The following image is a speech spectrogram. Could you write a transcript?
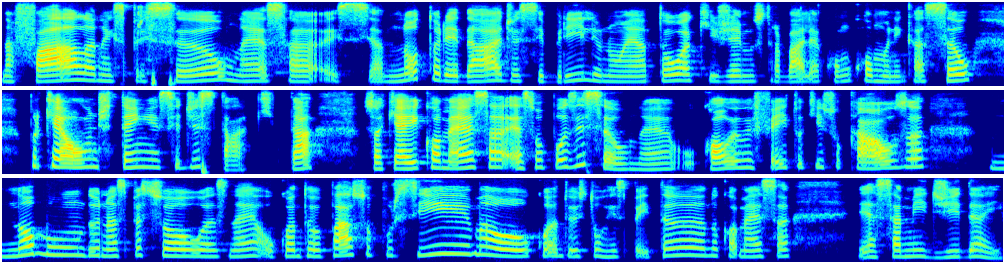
na fala, na expressão, né, essa essa notoriedade, esse brilho, não é à toa que gêmeos trabalha com comunicação, porque é onde tem esse destaque, tá. Só que aí começa essa oposição, né, qual é o efeito que isso causa no mundo, nas pessoas, né, o quanto eu passo por cima ou o quanto eu estou respeitando, começa essa medida aí.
